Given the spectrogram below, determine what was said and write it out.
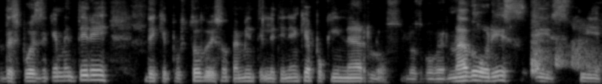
después de que me enteré de que pues todo eso también le tenían que apoquinar los, los gobernadores, este,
